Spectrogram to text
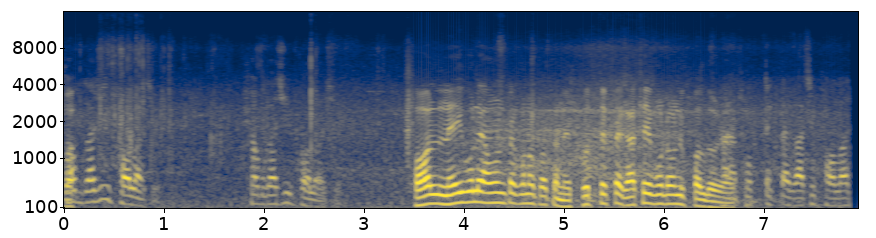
সব গাছেই ফল আছে। সব গাছেই ফল আছে। ফল নেই বলে এমনটা কোনো কথা নেই। প্রত্যেকটা গাছেই মোটামুটি ফল ধরে হ্যাঁ আছে। প্রত্যেকটা গাছে ফল আছে।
